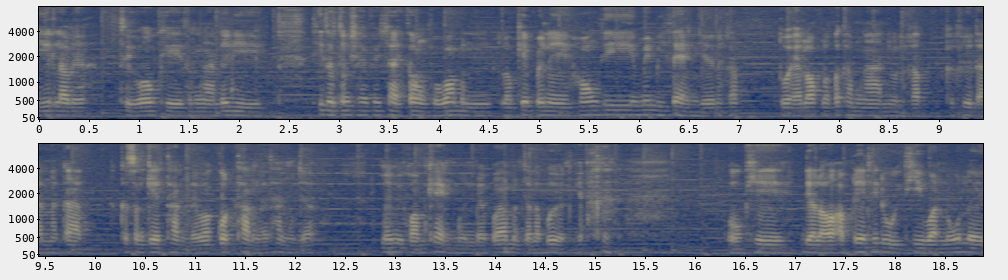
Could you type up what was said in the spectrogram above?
ยีสต์เราเนี่ยถือว่าโอเคทำงานได้ดี ที่เราต้องใช้ไฟฉายส่อง เพราะว่ามันเราเก็บไว้ในห้องที่ไม่มีแสงเยอะนะครับ ตัวแอร์ล็อกเราก็ทำงานอยู่นะครับ ก็คือดันอากาศก็สังเกตถังได้ว่ากดถังแล้วถังมันจะไม่มีความแข็งเหมือนแบบว่ามันจะระเบิดเงี้ยโอเค เดี๋ยวเราอัปเดตให้ดูอีกทีวันนู้นเลย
